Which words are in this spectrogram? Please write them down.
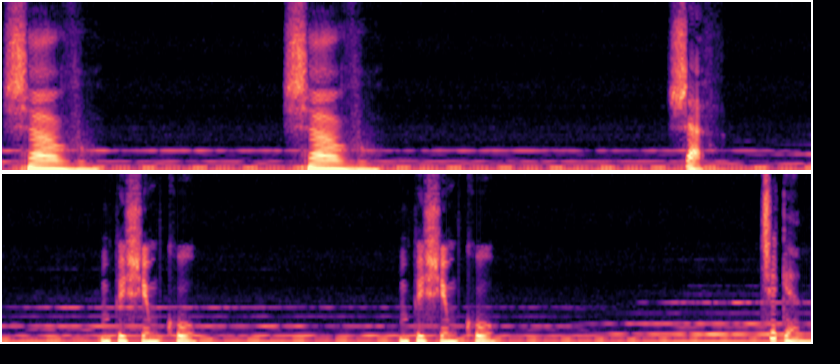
Shavu. Shavu. Chef. Mpishi mkuu. Mpishi mkuu. Chicken.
